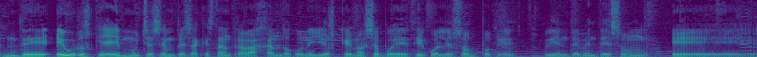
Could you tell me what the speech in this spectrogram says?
de euros, que hay muchas empresas que están trabajando con ellos que no se puede decir cuáles son porque evidentemente son eh,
